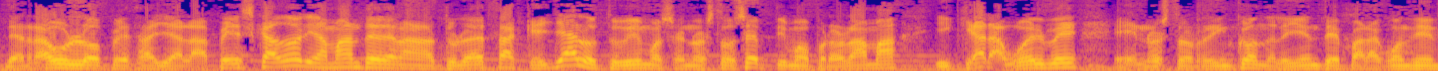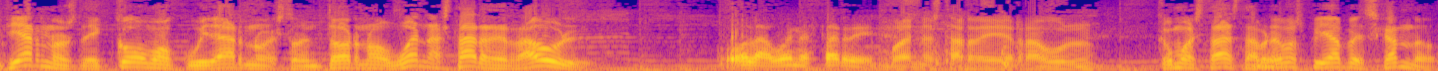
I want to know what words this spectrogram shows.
de Raúl López Ayala, pescador y amante de la naturaleza, que ya lo tuvimos en nuestro séptimo programa y que ahora vuelve en nuestro rincón del oyente para concienciarnos de cómo cuidar nuestro entorno. Buenas tardes, Raúl. Hola, buenas tardes. Buenas tardes, Raúl. ¿Cómo estás? Te habremos pillado pescando.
